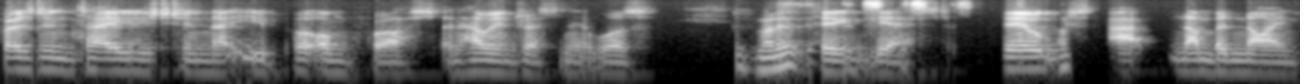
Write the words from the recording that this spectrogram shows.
presentation that you put on for us and how interesting it was, Man, it, think it's- yes. it's- Vilks at number nine.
